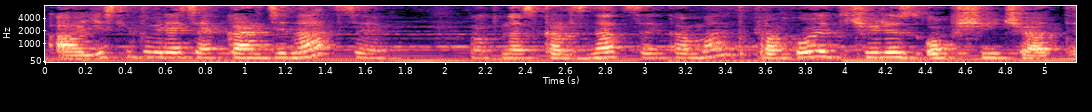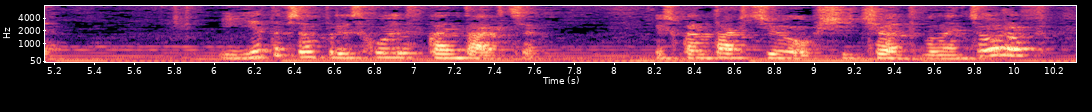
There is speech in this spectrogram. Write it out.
А если говорить о координации, вот у нас координация команд проходит через общие чаты. И это все происходит ВКонтакте. Есть ВКонтакте общий чат волонтеров –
